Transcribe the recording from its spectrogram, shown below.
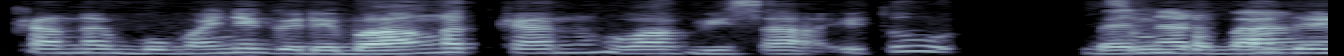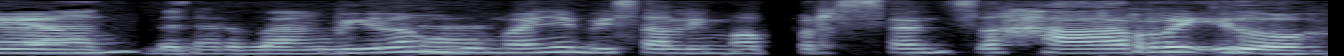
karena bunganya gede banget kan. Wah bisa itu benar banget yang benar banget bilang bunganya bisa lima persen sehari loh.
